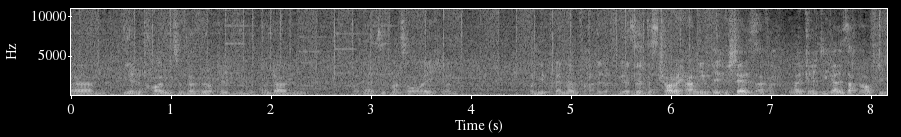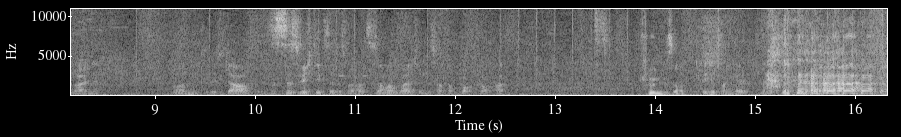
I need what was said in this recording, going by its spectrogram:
ähm, ihre Träume zu verwirklichen und dann, und dann sieht man so euch und, und die brennen einfach alle dafür. Also das schaut euch an, ich, ich stelle jetzt einfach immer richtig geile Sachen auf die Beine. Und ich glaube, das ist das Wichtigste, dass man da zusammenarbeitet und dass man einfach Bock drauf hat. Schön gesagt. Krieg ich jetzt mal Geld?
